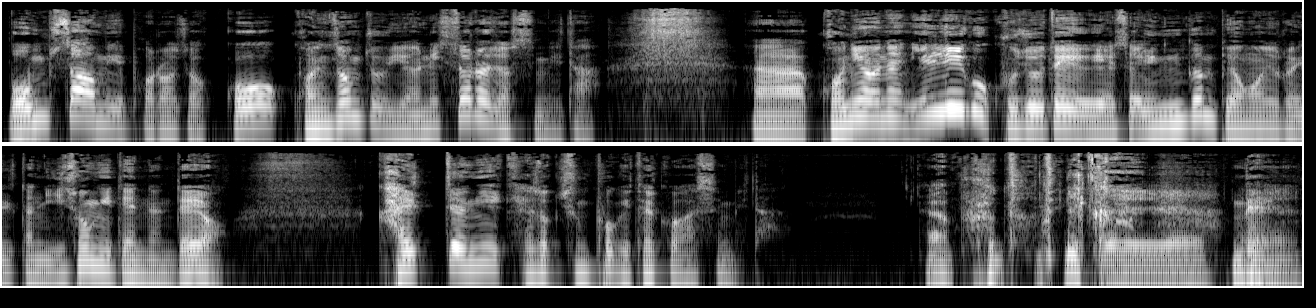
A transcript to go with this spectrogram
몸싸움이 벌어졌고 권성주 위원이 쓰러졌습니다. 아, 권 의원은 119 구조대에 의해서 인근 병원으로 일단 이송이 됐는데요. 갈등이 계속 증폭이 될 것 같습니다. 앞으로 더 될 거예요. 네. 네.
